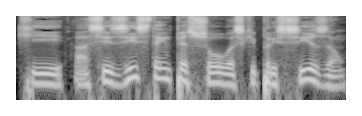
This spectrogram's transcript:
que ah, se existem pessoas que precisam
